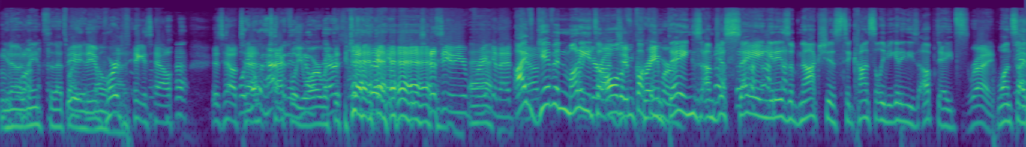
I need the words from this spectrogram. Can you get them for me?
You know what I mean? So that's why I The, didn't the know important about thing is how is how Well, you know ta- tactful is, you you are with this. Jesse, you're Uh, breaking that. I've given money like to you're on all the fucking Cramer. things. I'm just saying it is obnoxious to constantly be getting these updates right. once Yeah, I've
